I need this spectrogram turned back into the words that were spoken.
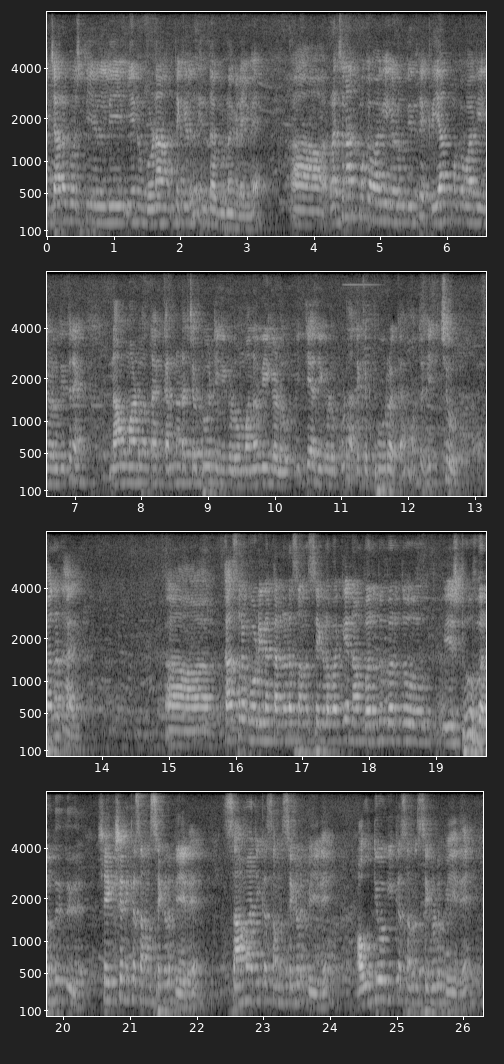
ವಿಚಾರಗೋಷ್ಠಿಯಲ್ಲಿ ಏನು ಗುಣ ಅಂತ ಕೇಳಿದ್ರೆ ಇಂಥ ಗುಣಗಳಿವೆ. ರಚನಾತ್ಮಕವಾಗಿ ಹೇಳುವುದಿದ್ರೆ, ಕ್ರಿಯಾತ್ಮಕವಾಗಿ ಹೇಳುವುದಿದ್ರೆ, ನಾವು ಮಾಡುವಂತಹ ಕನ್ನಡ ಚಟುವಟಿಕೆಗಳು, ಮನವಿಗಳು ಇತ್ಯಾದಿಗಳು ಕೂಡ ಅದಕ್ಕೆ ಪೂರಕ ಮತ್ತು ಹೆಚ್ಚು ಫಲದಾಯಕ. ಕಾಸರಗೋಡಿನ ಕನ್ನಡ ಸಮಸ್ಯೆಗಳ ಬಗ್ಗೆ ನಾವು ಬರೆದು ಬರೆದು ಎಷ್ಟೋ ಬರೆದಿದ್ದಿದೆ ಶೈಕ್ಷಣಿಕ ಸಮಸ್ಯೆಗಳು ಬೇರೆ, ಸಾಮಾಜಿಕ ಸಮಸ್ಯೆಗಳು ಬೇರೆ, ಔದ್ಯೋಗಿಕ ಸಮಸ್ಯೆಗಳು ಬೇರೆ.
